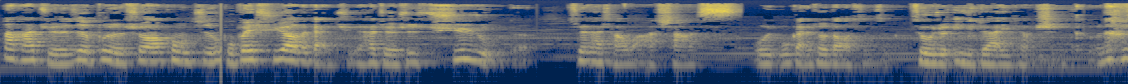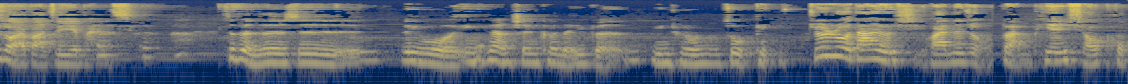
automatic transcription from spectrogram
那他觉得这个不能受到控制、不被需要的感觉，他觉得是屈辱的，所以他想要把他杀死。我我感受到是这个，所以我就一直对他印象深刻。那时候还把这页拍起来。这本真的是令我印象深刻的一本云图龙的作品。就是如果大家有喜欢那种短篇小恐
